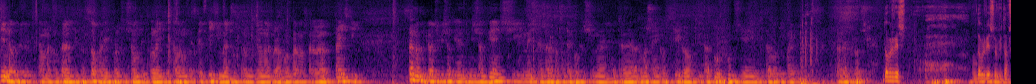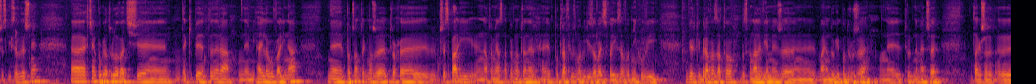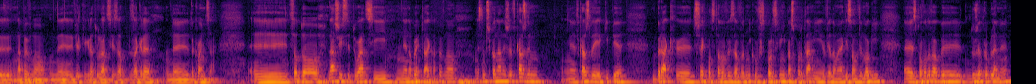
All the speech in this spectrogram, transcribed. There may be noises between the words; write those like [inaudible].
Dzień dobry, witam na konferencji prasowej po 10. kolejce całą Basket Ligi meczu Starnozielona Góra Polparma Starotański. Stan wygrał 91-55 i myślę, że na początek poprosimy trenera Tomasza Jankowskiego kilka słów, później zawodnik Pitts. Trener, proszę. Dobry wieczór. Dobry wieczór, witam wszystkich serdecznie. E, Chciałem pogratulować e, ekipie trenera e, Michaela Uwalina. E, Początek może trochę przespali, natomiast na pewno trener e, potrafił zmobilizować swoich zawodników i wielkie brawa za to. Doskonale wiemy, że mają długie podróże, e, trudne mecze, także na pewno wielkie gratulacje za, za grę do końca. Co do naszej sytuacji, no powiem tak, na pewno jestem przekonany, że w, każdym, w każdej ekipie brak yy, trzech podstawowych zawodników z polskimi paszportami, wiadomo jakie są wymogi, yy, spowodowałby duże problemy. Yy,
